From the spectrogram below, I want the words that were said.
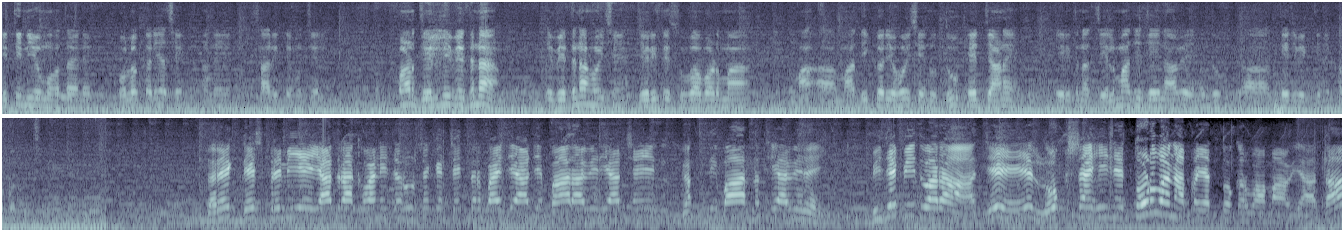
નીતિ નિયમો હતા એને ફોલો કર્યા છે અને સારી રીતે હું જેલ પણ જેલની વેદના એ વેદના હોય છે જે રીતે સુવાવડમાં મા દીકરીઓ હોય છે, એનું દુઃખ એ જ જાણે એ રીતના જેલમાં જે જઈને આવે, એનું દુઃખ તે જ વ્યક્તિને ખબર હોય છે. દરેક દેશપ્રેમીએ યાદ રાખવાની જરૂર છે કે ચૈતરભાઈ જે આજે બહાર આવી રહ્યા છે વ્યક્તિ બહાર નથી આવી રહી. બીજેપી દ્વારા જે લોકશાહીને તોડવાના પ્રયત્નો કરવામાં આવ્યા હતા.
